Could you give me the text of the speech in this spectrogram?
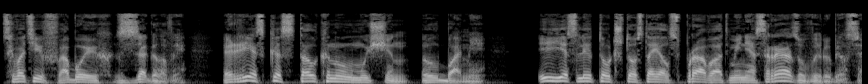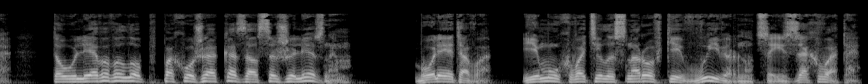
Схватив обоих за головы, резко столкнул мужчин лбами. И если тот, что стоял справа от меня, сразу вырубился — то у левого лоб, похоже, оказался железным. Более того, ему хватило сноровки вывернуться из захвата,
